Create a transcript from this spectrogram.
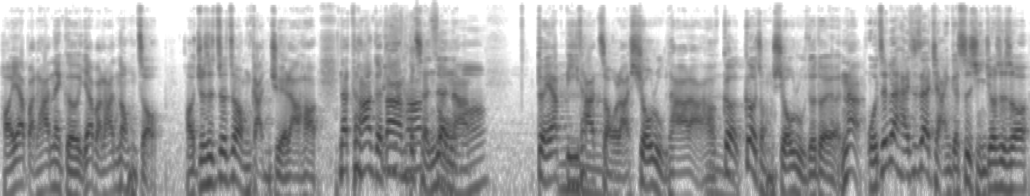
好要把他那个要把他弄走，好就是就这种感觉啦哈。那滕哈格当然不承认啊。啊。对，要逼他走啦，羞辱他啦，哈，各各种羞辱就对了。那我这边还是在讲一个事情，就是说，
